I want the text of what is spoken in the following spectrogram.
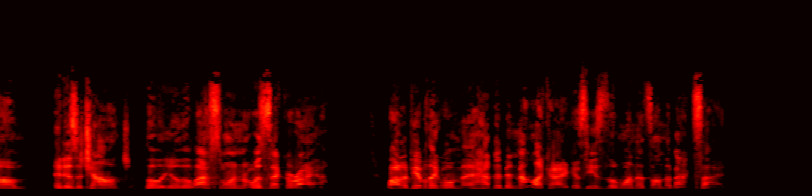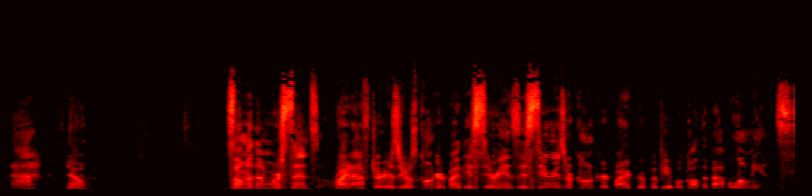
Um, it is a challenge. Though you know, the last one was Zechariah. A lot of people think, well, it had to have been Malachi because he's the one that's on the backside. Nah, no. Some of them were sent right after Israel was conquered by the Assyrians. The Assyrians were conquered by a group of people called the Babylonians.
